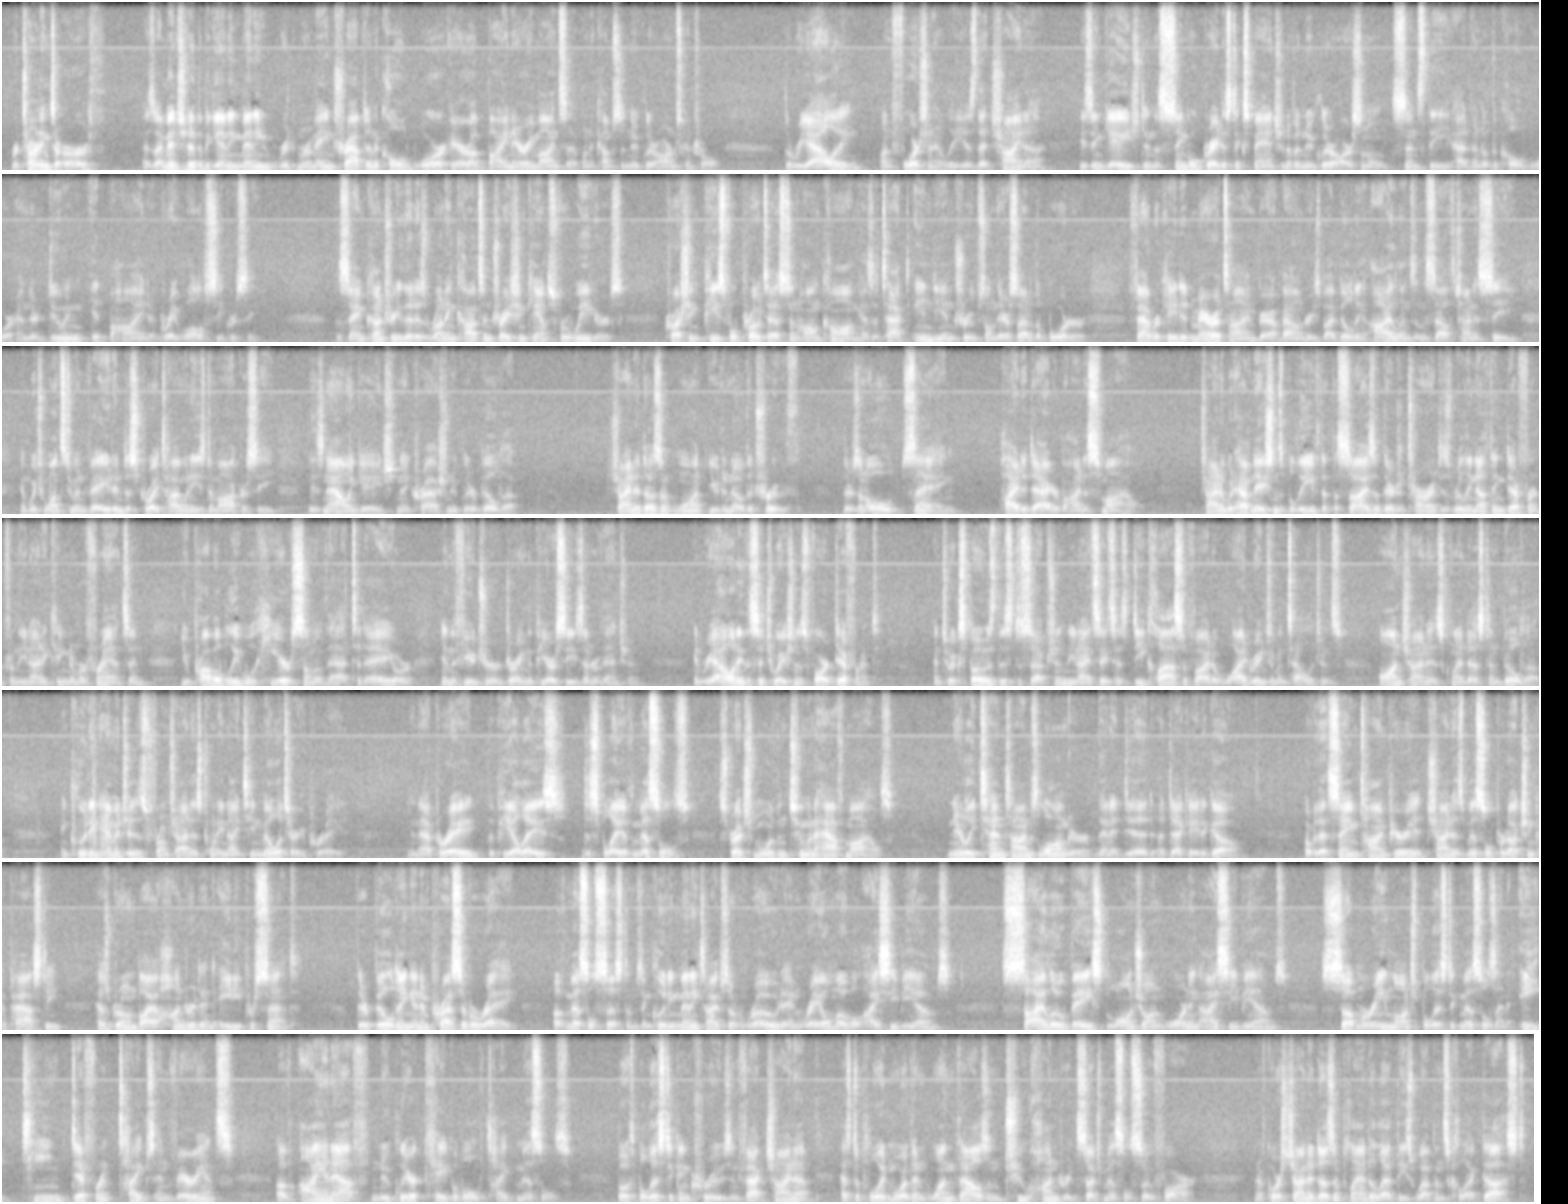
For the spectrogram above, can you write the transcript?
Returning to Earth, as I mentioned at the beginning, many re remain trapped in a Cold War era binary mindset when it comes to nuclear arms control. The reality, unfortunately, is that China is engaged in the single greatest expansion of a nuclear arsenal since the advent of the Cold War, and they're doing it behind a great wall of secrecy. The same country that is running concentration camps for Uyghurs, crushing peaceful protests in Hong Kong, has attacked Indian troops on their side of the border, fabricated maritime boundaries by building islands in the South China Sea, and which wants to invade and destroy Taiwanese democracy, is now engaged in a crash nuclear buildup. China doesn't want you to know the truth. There's an old saying, hide a dagger behind a smile. China would have nations believe that the size of their deterrent is really nothing different from the United Kingdom or France, and you probably will hear some of that today or in the future during the PRC's intervention. In reality, the situation is far different. And to expose this deception, the United States has declassified a wide range of intelligence on China's clandestine buildup, including images from China's 2019 military parade. In that parade, the PLA's display of missiles stretched more than two and a half miles, nearly 10 times longer than it did a decade ago. Over that same time period, China's missile production capacity has grown by 180%. They're building an impressive array of missile systems, including many types of road and rail mobile ICBMs, silo-based launch-on-warning ICBMs, submarine-launched ballistic missiles, and 18 different types and variants of INF nuclear-capable type missiles, both ballistic and cruise. In fact, China has deployed more than 1,200 such missiles so far. And of course, China doesn't plan to let these weapons collect dust.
